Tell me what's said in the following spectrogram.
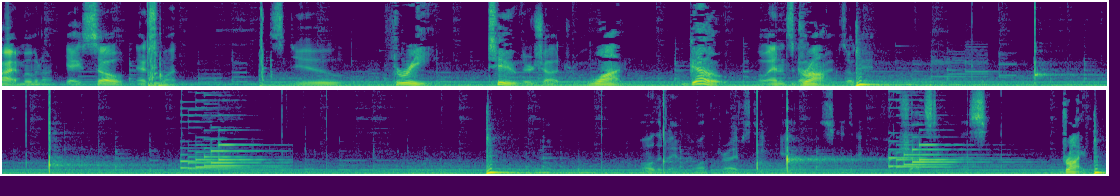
All right, moving on. Okay, so next one. Let's do three, two, third shot draw. one, go. Oh, and it's Draw. Okay. Oh, the damn! I want the drive. Okay, it's gonna take me a few shots to get this. Drive.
